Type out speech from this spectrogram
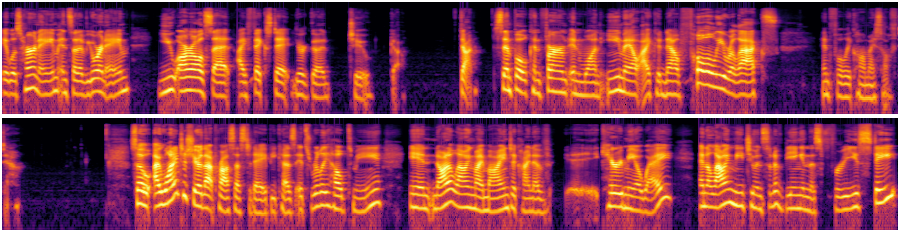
It was her name instead of your name. You are all set. I fixed it. You're good to go. Done simple, confirmed in one email, I could now fully relax and fully calm myself down. So, I wanted to share that process today because it's really helped me in not allowing my mind to kind of eh, carry me away and allowing me to, instead of being in this freeze state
